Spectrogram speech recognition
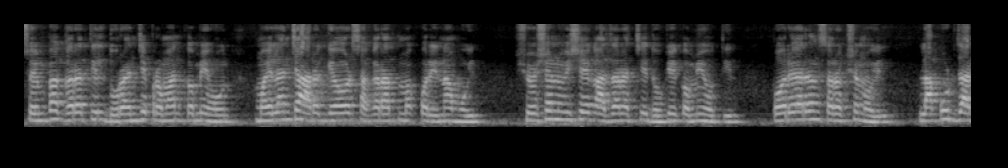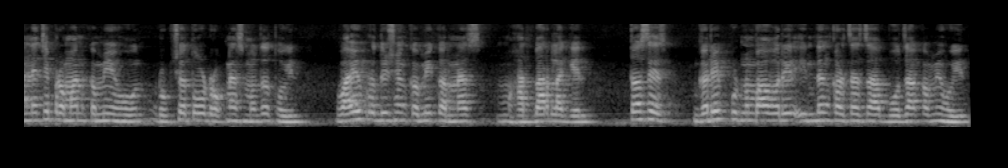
स्वयंपाकघरातील धुरांचे प्रमाण कमी होऊन महिलांच्या आरोग्यावर सकारात्मक परिणाम होईल. श्वसनविषयक आजाराचे धोके कमी होतील. पर्यावरण संरक्षण होईल लाकूड जाळण्याचे प्रमाण कमी होऊन वृक्षतोड रोखण्यास मदत होईल वायू प्रदूषण कमी करण्यास हातभार लागेल तसेच गरीब कुटुंबावरील इंधन खर्चाचा बोजा कमी होईल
